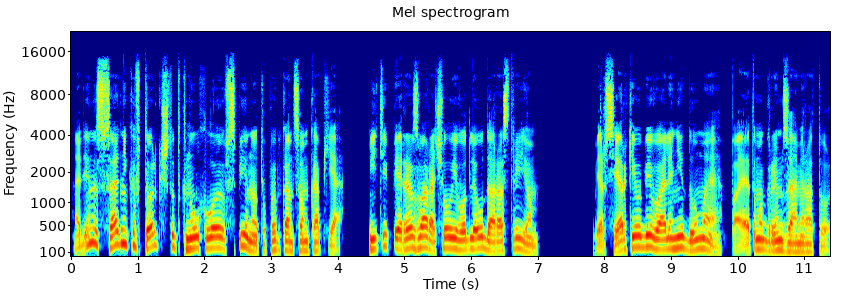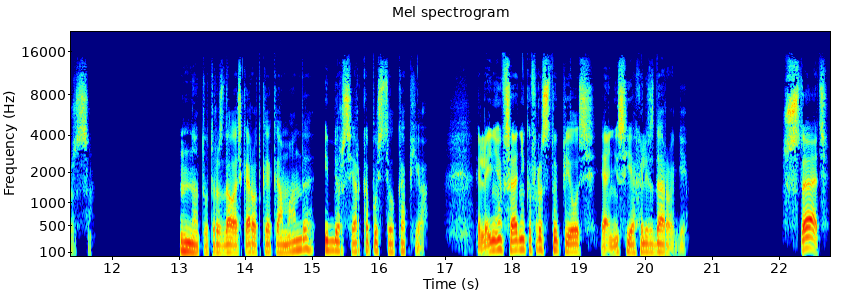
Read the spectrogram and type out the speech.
Один из всадников только что ткнул Хлою в спину тупым концом копья и теперь разворачивал его для удара острием. Берсерки убивали, не думая, поэтому Грым замер от ужаса. Но тут раздалась короткая команда, и берсерк опустил копье. Линия всадников расступилась, и они съехали с дороги. «Встать!»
